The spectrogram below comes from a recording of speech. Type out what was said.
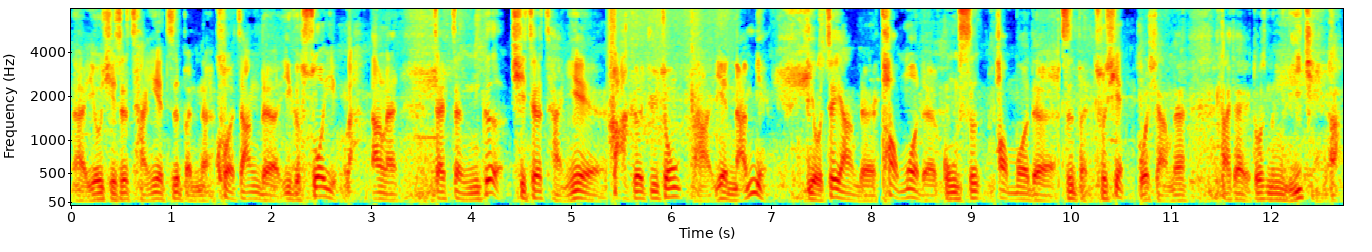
啊，尤其是产业资本呢扩张的一个缩影了。当然，在整个汽车产业大格局中啊，也难免有这样的泡沫的公司、泡沫的资本出现。我想呢，大家也都是能理解啊。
